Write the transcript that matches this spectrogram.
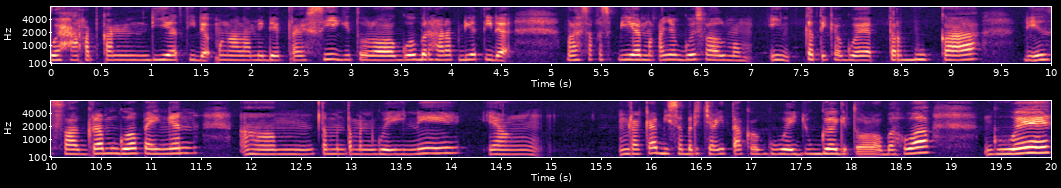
gue harapkan dia tidak mengalami depresi gitu loh. Gue berharap dia tidak merasa kesepian. Makanya gue selalu mem ketika gue terbuka di Instagram gue pengen um, teman-teman gue ini yang mereka bisa bercerita ke gue juga gitu loh. Bahwa gue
